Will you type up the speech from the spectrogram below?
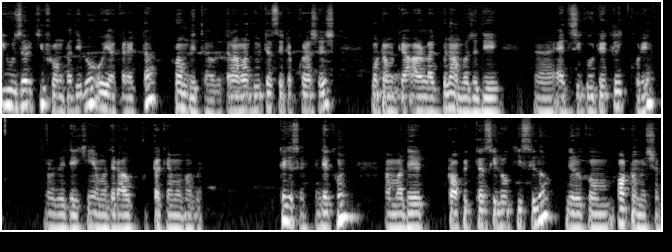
ইউজার কি ফর্মটা দিবে, ওই আকারে একটা ফর্ম দিতে হবে। তাহলে আমার দুইটা সেট আপ করা শেষ। মোটামুটি আর লাগবে না, আমরা যদি এক্সিকিউটে ক্লিক করি আমরা দেখি আমাদের আউটপুটটা কেমন হবে। ঠিক আছে? দেখুন, আমাদের টপিকটা ছিল, কি ছিল? যেরকম অটোমেশন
